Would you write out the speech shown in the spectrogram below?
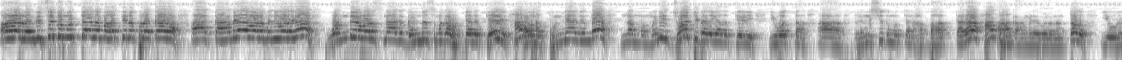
ಆ ರಂಗಿಸಿದ ಮುತ್ತಾನ ಮಾತಿನ ಪ್ರಕಾರ ಆ ಕಾಮರಾವರ ಮನಿ ಒಳಗ ಒಂದೇ ವರ್ಷನಾಗ ಗಂಡಸ ಮಗ ಹುಟ್ಟ್ಯದ ಕೇಳಿ ಅವನ ಪುಣ್ಯದಿಂದ ನಮ್ಮ ಮನಿ ಜ್ಯೋತಿ ಬೆಳಗ್ಯದ ಕೇಳಿ ಇವತ್ತ ಆ ರಂಗಿಸಿದ ಮುತ್ತನ ಹಬ್ಬ ಹಾಕ್ತಾರ. ಆ ಕಾಮಳೆಗಳ ನಂತರ ಇವರು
